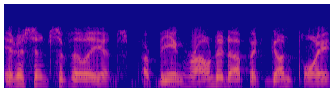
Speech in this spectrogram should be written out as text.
innocent civilians are being rounded up at gunpoint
